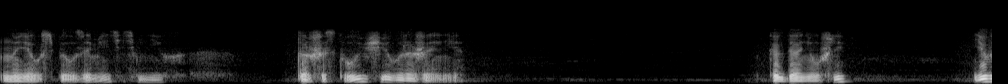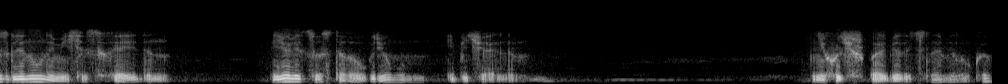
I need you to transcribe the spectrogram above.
Но я успел заметить в них торжествующее выражение. Когда они ушли, я взглянул на миссис Хейден. Ее лицо стало угрюмым и печальным. «Не хочешь пообедать с нами, Лука?»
